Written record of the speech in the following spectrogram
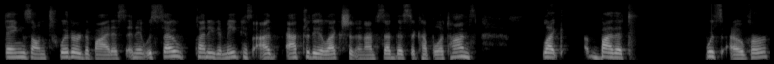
things on Twitter divide us. And it was so funny to me because I, after the election, and I've said this a couple of times, like by the time it was over,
